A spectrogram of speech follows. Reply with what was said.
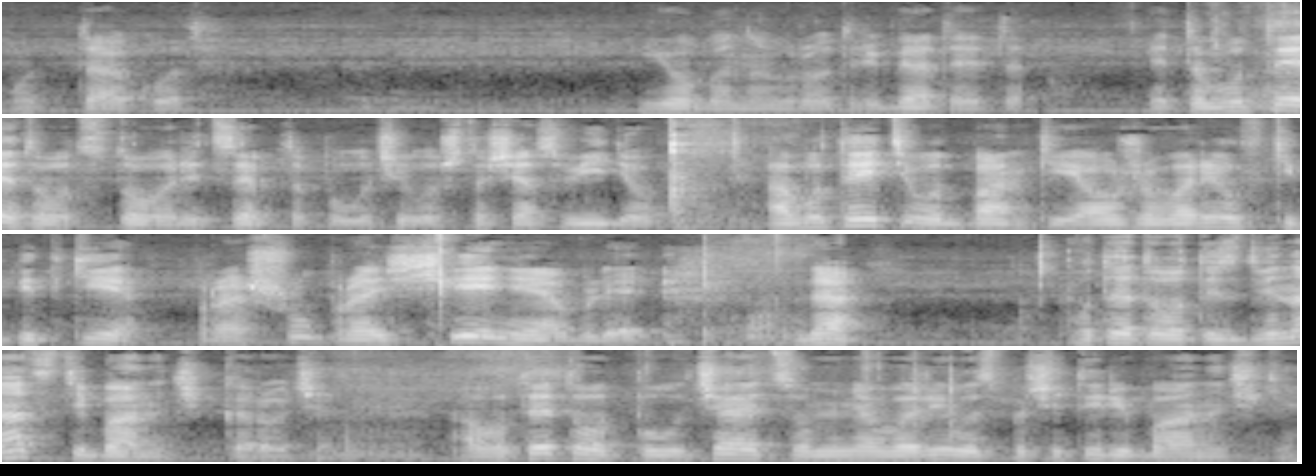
вот так вот. Ёбана в рот. Ребята, это... Это вот это вот с того рецепта получилось, что сейчас видео. А вот эти вот банки я уже варил в кипятке. Прошу прощения, блядь. Да. Вот это вот из 12 баночек, короче. А вот это вот, получается, у меня варилось по 4 баночки.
